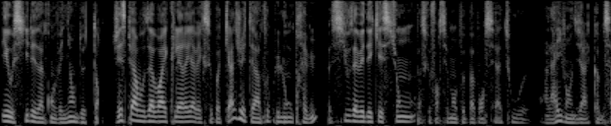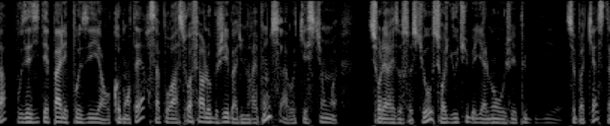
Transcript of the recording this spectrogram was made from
et aussi les inconvénients de temps. J'espère vous avoir éclairé avec ce podcast. Été un peu plus long que prévu. Si vous avez des questions, parce que forcément on ne peut pas penser à tout en live, en direct comme ça, vous n'hésitez pas à les poser en commentaire. Ça pourra soit faire l'objet bah, d'une réponse à votre question sur les réseaux sociaux, sur YouTube également où je vais publier ce podcast,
